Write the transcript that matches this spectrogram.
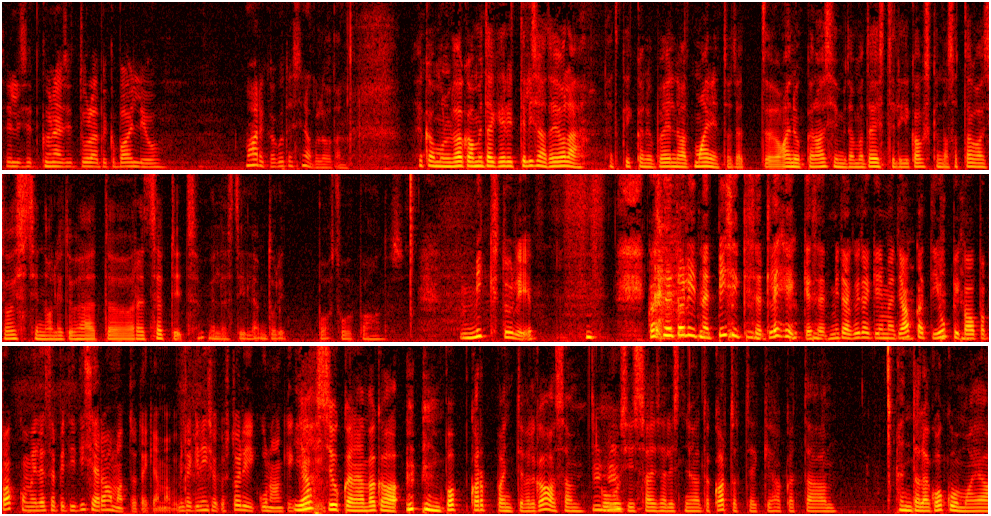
selliseid kõnesid tuleb ikka palju. Marika, kuidas sina lood on? ega mul väga midagi eriti lisada ei ole, et kõik on juba eelnevalt mainitud, et ainukene asi, mida ma tõesti ligi kakskümmend aastat tagasi ostsin, olid ühed äh, retseptid, millest hiljem tuli suur pahandus. miks tuli kas need olid need pisikesed lehekesed, mida kuidagi niimoodi hakati jupikaupa pakkuma, mille sa pidid ise raamatu tegema või midagi niisugust oli kunagi? jah, niisugune väga popp karp anti veel kaasa mm, -hmm. kuhu mhm. siis sai sellist nii-öelda kartoteeki hakata endale koguma ja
